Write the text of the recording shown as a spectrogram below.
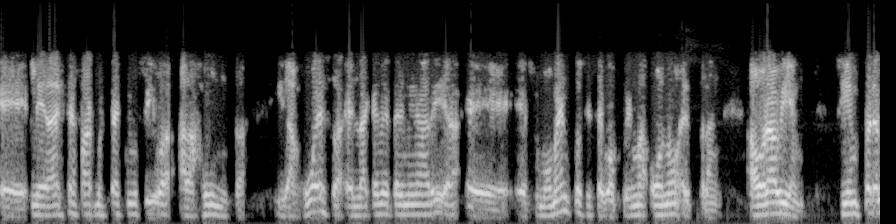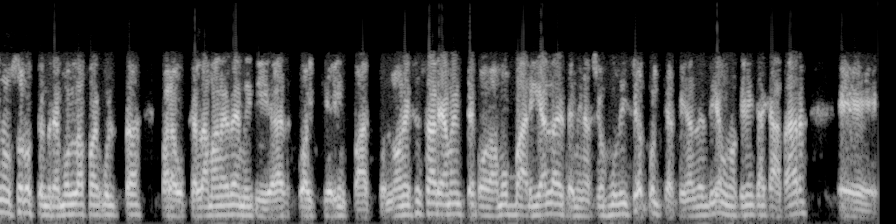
eh, le da esta facultad exclusiva a la Junta y la jueza es la que determinaría eh, en su momento si se confirma o no el plan. Ahora bien, siempre nosotros tendremos la facultad para buscar la manera de mitigar cualquier impacto. No necesariamente podamos variar la determinación judicial, porque al final del día uno tiene que acatar eh, eh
